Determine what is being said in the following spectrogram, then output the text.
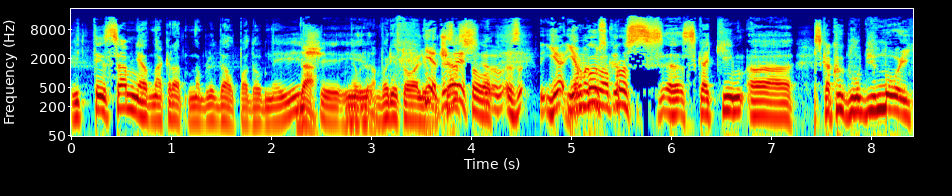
ведь ты сам неоднократно наблюдал подобные вещи да, и да, в ритуале Нет, участвовал. Знаешь, э, я, я Другой могу вопрос, сказать... Э, с, каким, э, с какой глубиной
